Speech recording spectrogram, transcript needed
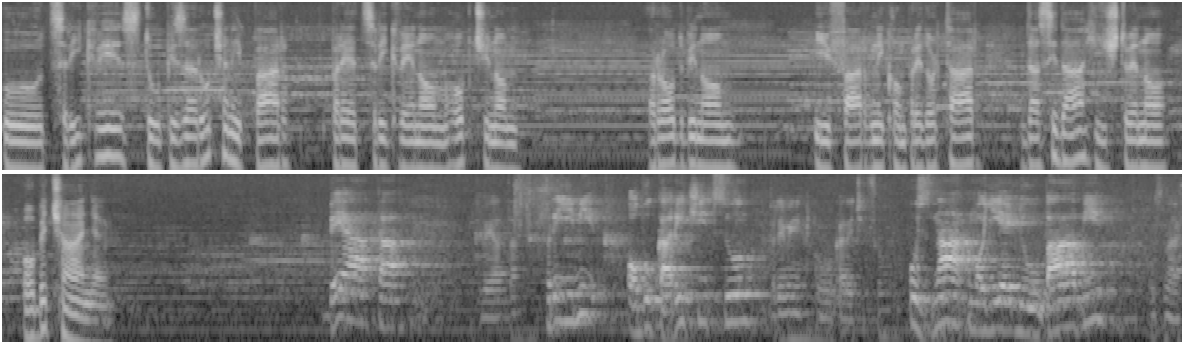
U crikvi stupi zaručeni par pred crikvenom općinom, rodbinom i farnikom pred oltar da si da hištveno obećanje. Beata, Beata, primi ovu karičicu. Primi ovu karičicu. U znak moje ljubavi u znak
